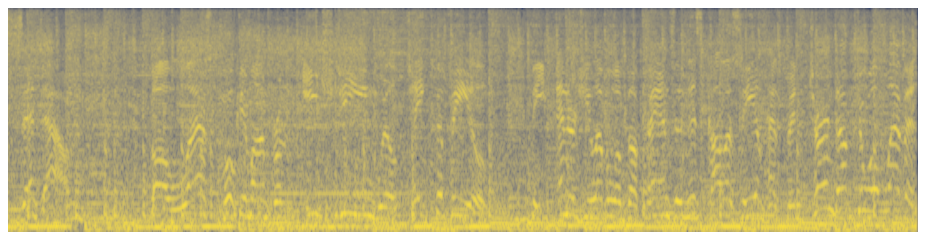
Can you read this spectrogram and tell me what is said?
Sent out. The last Pokemon from each team will take the field. The energy level of the fans in this Coliseum has been turned up to 11.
